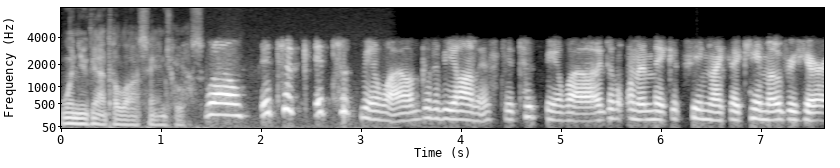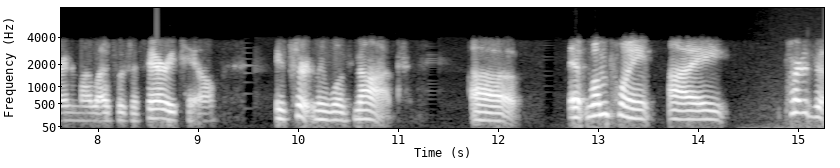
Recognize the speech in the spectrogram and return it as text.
when you got to Los Angeles? Well, it took it took me a while. I'm going to be honest. It took me a while. I don't want to make it seem like I came over here and my life was a fairy tale. It certainly was not. Uh, at one point, I part of the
